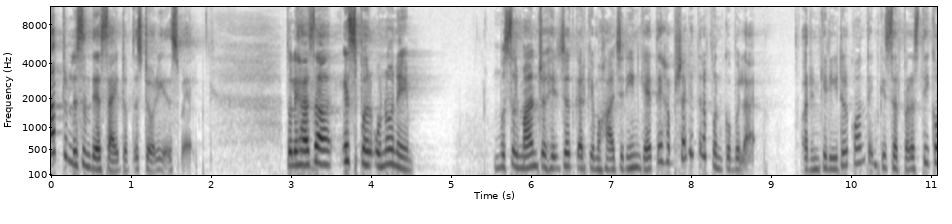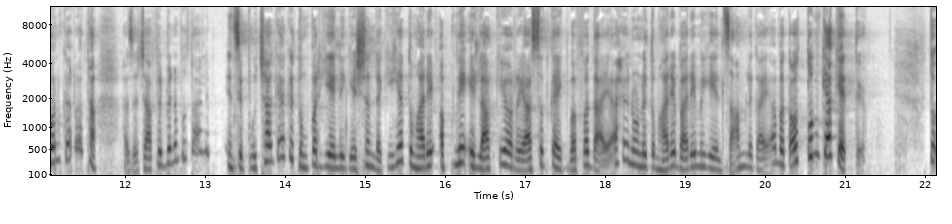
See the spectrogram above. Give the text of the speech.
have to listen their side of the story as well. تو لہٰذا اس پر انہوں نے مسلمان جو ہجرت کر کے مہاجرین گئے تھے، حبشہ کی طرف ان کو بلایا۔ اور ان کے لیڈر کون تھے؟ ان کی سرپرستی کون کر رہا تھا؟ حضرت جعفر بن ابو طالب۔ ان سے پوچھا گیا کہ تم پر یہ الیگیشن لگی ہے، تمہارے اپنے علاقے اور ریاست کا ایک وفد آیا ہے، انہوں نے تمہارے بارے میں یہ الزام لگایا۔ بتاؤ تم کیا کہتے ہو؟ تو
